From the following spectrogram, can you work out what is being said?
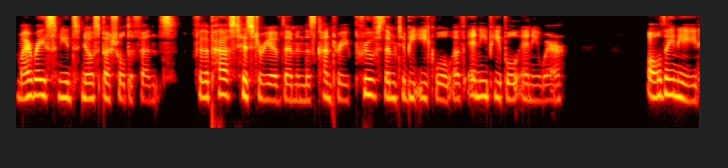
My race needs no special defense, for the past history of them in this country proves them to be equal of any people anywhere. All they need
